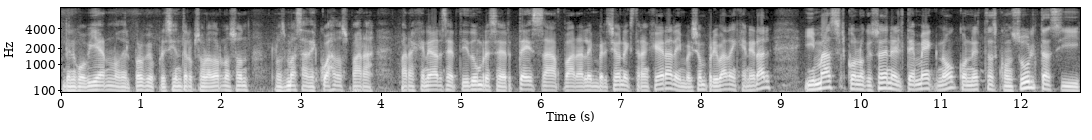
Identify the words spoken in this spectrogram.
del gobierno, del propio presidente del observador no son los más adecuados para, para generar certidumbre, certeza para la inversión extranjera, la inversión privada en general y más con lo que sucede en el TEMEC, ¿no? Con estas consultas y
